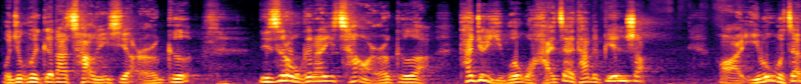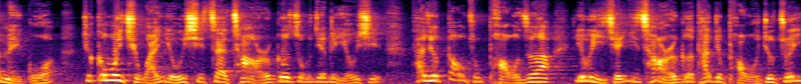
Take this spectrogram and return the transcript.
我就会跟他唱一些儿歌。你知道我跟他一唱儿歌啊，他就以为我还在他的边上，啊，以为我在美国，就跟我一起玩游戏，在唱儿歌中间的游戏，他就到处跑着啊。因为以前一唱儿歌，他就跑，我就追，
